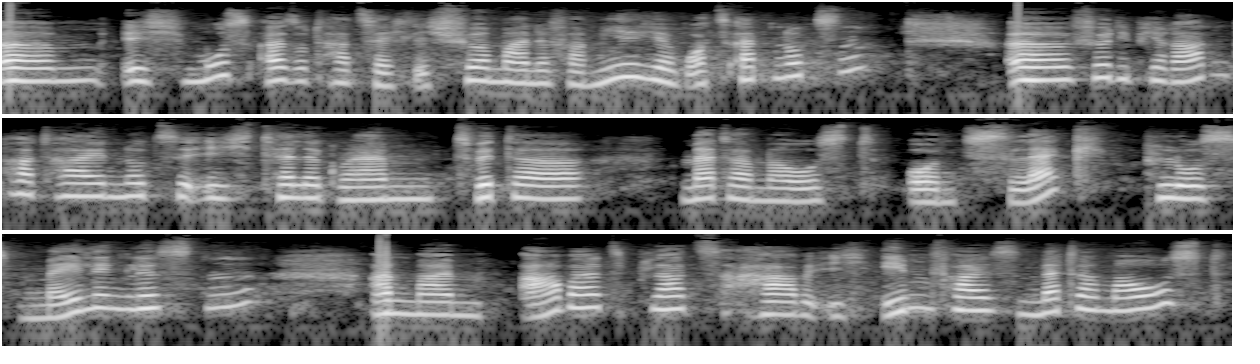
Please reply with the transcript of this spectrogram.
Ähm, ich muss also tatsächlich für meine Familie WhatsApp nutzen. Äh, für die Piratenpartei nutze ich Telegram, Twitter, Mattermost und Slack plus Mailinglisten. An meinem Arbeitsplatz habe ich ebenfalls Mattermost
